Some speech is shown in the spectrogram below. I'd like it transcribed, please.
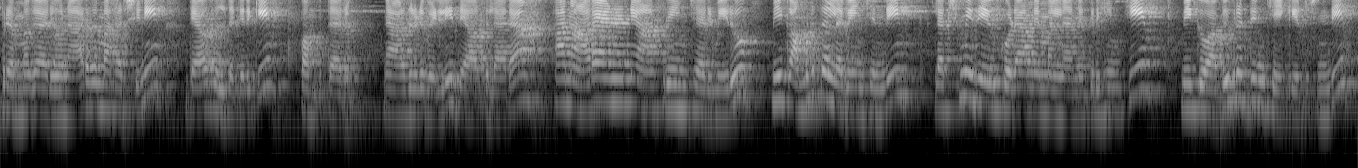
బ్రహ్మగారు నారద మహర్షిని దేవతల దగ్గరికి పంపుతారు. నారదుడు వెళ్ళి దేవతలారా ఆ నారాయణుడిని ఆశ్రయించారు మీరు. మీకు అమృతం లభించింది. లక్ష్మీదేవి కూడా మిమ్మల్ని అనుగ్రహించి మీకు అభివృద్ధిని చేకూర్చింది.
